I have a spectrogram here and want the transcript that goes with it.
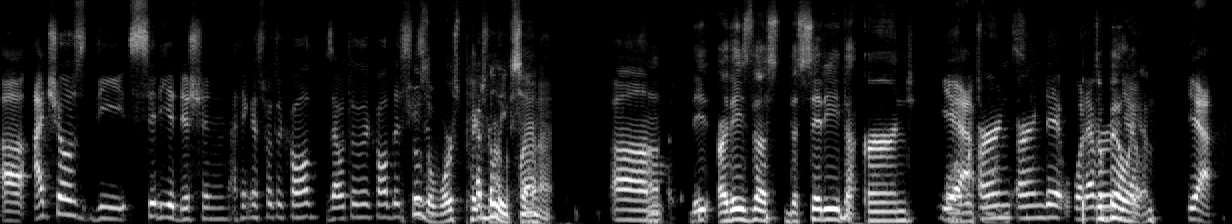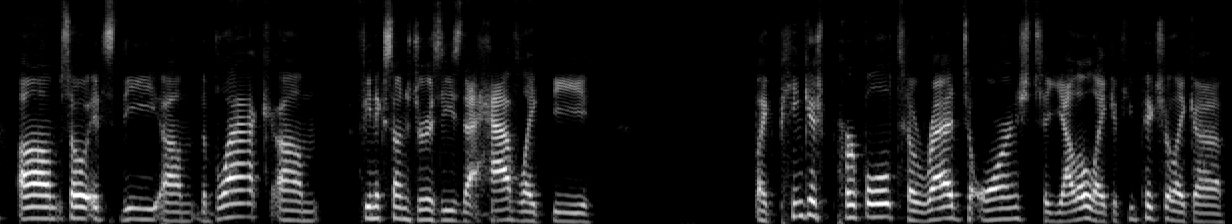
Uh, I chose the city edition. I think that's what they're called. Is that what they're called this This was the worst picture on the believe so. planet. Um, Uh, the- are these the the city, the earned? yeah, earned ones? earned it. It's Whatever. a billion. Yeah. Yeah. Um, so it's the um the black um Phoenix Suns jerseys that have like the like pinkish purple to red to orange to yellow. Like if you picture like a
